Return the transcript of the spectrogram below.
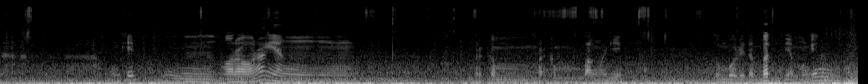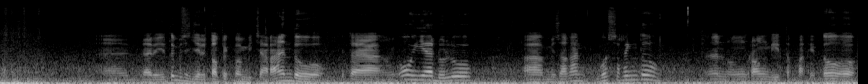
Nah, mungkin mm, orang-orang yang berkem, berkembang lagi tumbuh di Tebet ya mungkin uh, dari itu bisa jadi topik pembicaraan tuh. Kita oh iya dulu uh, misalkan gue sering tuh uh, nongkrong di tempat itu.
